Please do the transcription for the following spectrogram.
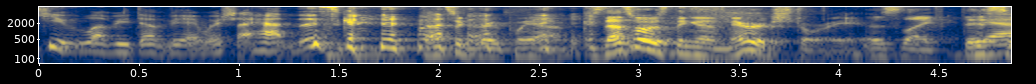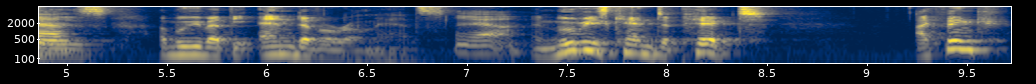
cute lovey dovey. I wish I had this kind of. That's a great point. Yeah, because that's what I was thinking of Marriage Story. Is like this Yeah. is a movie about the end of a romance. Yeah. And movies can depict. I think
